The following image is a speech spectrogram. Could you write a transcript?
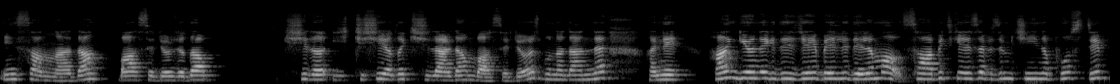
insanlardan bahsediyoruz ya da kişi, kişi ya da kişilerden bahsediyoruz. Bu nedenle hani hangi yöne gideceği belli değil ama sabit gelirse bizim için yine pozitif.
